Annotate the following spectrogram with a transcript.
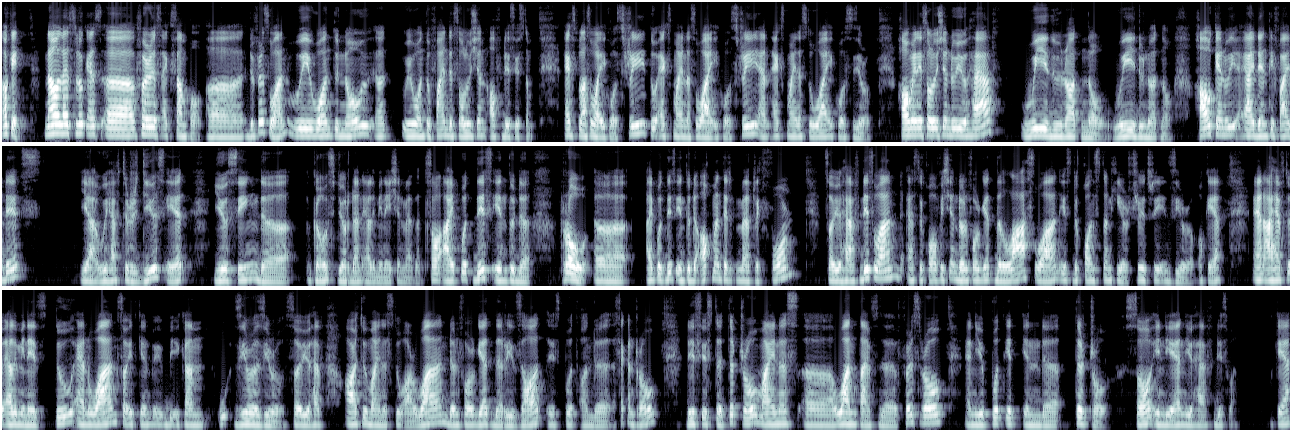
Okay, now let's look at uh, first example. Uh, the first one, we want to know, uh, we want to find the solution of this system. x plus y equals 3, 2x minus y equals 3, and x minus 2y equals 0. How many solutions do you have? We do not know. We do not know. How can we identify this? Yeah, we have to reduce it using the Gauss-Jordan elimination method. So I put this into the row uh, I put this into the augmented matrix form. So you have this one as the coefficient. Don't forget the last one is the constant here, 330. Okay. And I have to eliminate 2 and 1 so it can be, become 0, 0. So you have R2 minus 2 R1. Don't forget the result is put on the second row. This is the third row minus, uh, 1 times the first row. And you put it in the third row. So in the end you have this one. Okay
